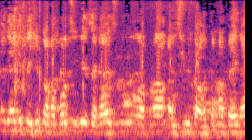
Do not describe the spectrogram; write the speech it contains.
ਗਿਆ ਕਿ ਪੇਸ਼ੈਂਟ ਤੁਹਾਡਾ ਬਹੁਤ ਸੀਰੀਅਸ ਹੈਗਾ ਇਸ ਨੂੰ ਆਪਣਾ ਆਈਸੀਯੂ ਦਾਖਲ ਕਰਨਾ ਪਏਗਾ।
